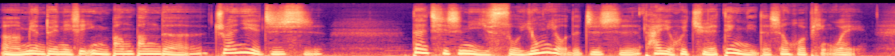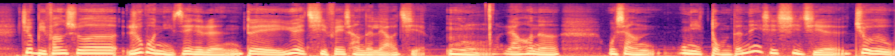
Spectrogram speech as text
呃，面对那些硬邦邦的专业知识。但其实你所拥有的知识，它也会决定你的生活品味。就比方说，如果你这个人对乐器非常的了解，嗯，然后呢，我想你懂得那些细节就。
